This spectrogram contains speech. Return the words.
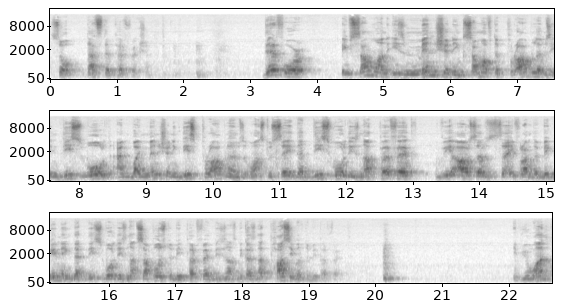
So that's the perfection. Therefore, if someone is mentioning some of the problems in this world and by mentioning these problems wants to say that this world is not perfect, we ourselves say from the beginning that this world is not supposed to be perfect because it's not possible to be perfect. If you want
